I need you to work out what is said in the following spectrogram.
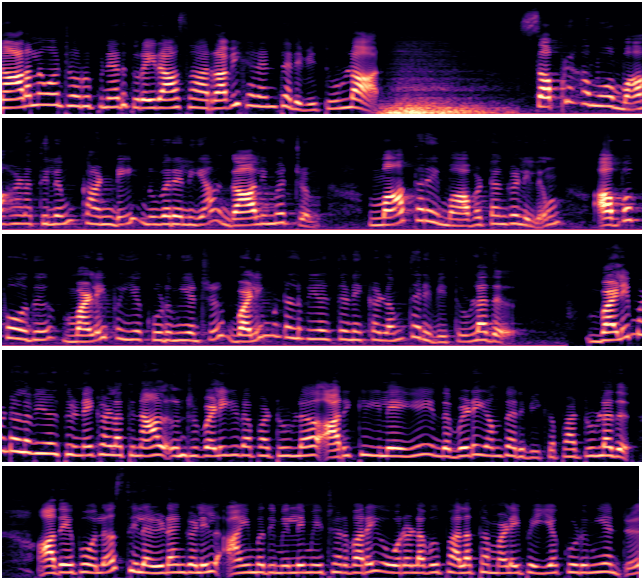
நாடாளுமன்ற உறுப்பினர் துரைராசா ரவிகரன் தெரிவித்துள்ளார். சப்ரகமுவ மாகாணத்திலும் கண்டி நுவரெலியா காலி மற்றும் மாத்தரை மாவட்டங்களிலும் அவ்வப்போது மழை பெய்யக்கூடும் என்று வளிமண்டலவியல் திணைக்களம் தெரிவித்துள்ளது. வளிமண்டலவியல் திணைக்களத்தினால் இன்று வெளியிடப்பட்டுள்ள அறிக்கையிலேயே இந்த விடயம் தெரிவிக்கப்பட்டுள்ளது. அதேபோல சில இடங்களில் ஐம்பது மில்லிமீட்டர் வரை ஓரளவு பலத்த மழை பெய்யக்கூடும் என்று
